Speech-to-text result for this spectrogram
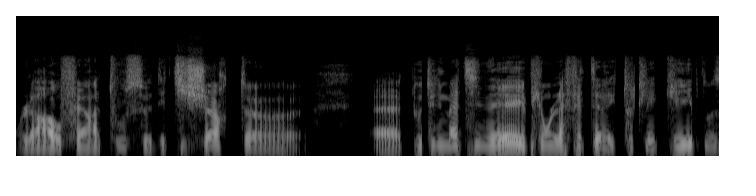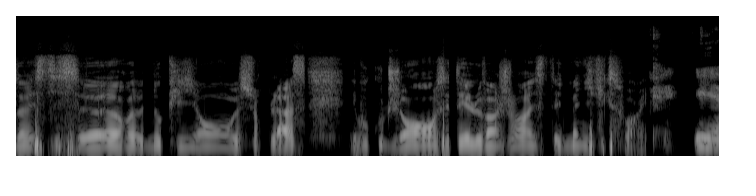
on leur a offert à tous des t-shirts toute une matinée et puis on l'a fêté avec toute l'équipe, nos investisseurs, nos clients sur place et beaucoup de gens. C'était le 20 juin et c'était une magnifique soirée. Et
